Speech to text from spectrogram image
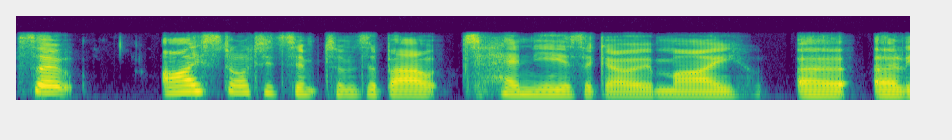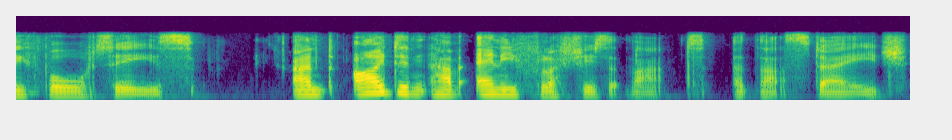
So I started symptoms about 10 years ago in my uh, early 40s and I didn't have any flushes at that at that stage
